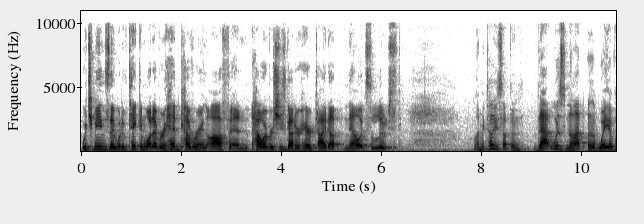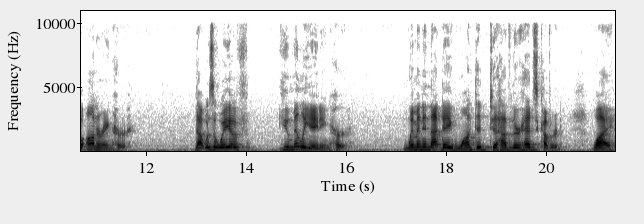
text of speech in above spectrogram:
which means they would have taken whatever head covering off, and however she's got her hair tied up, now it's loosed. Let me tell you something that was not a way of honoring her, that was a way of humiliating her. Women in that day wanted to have their heads covered. Why?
